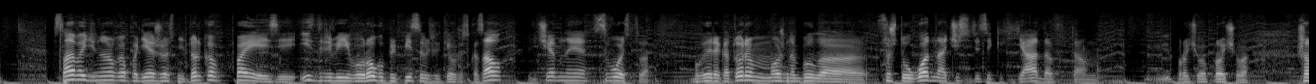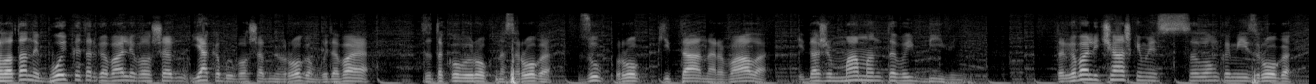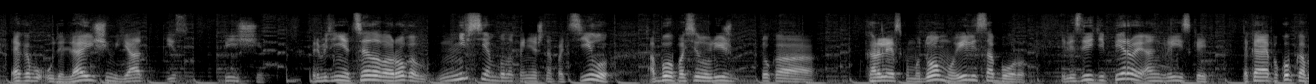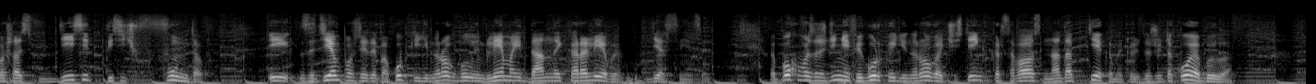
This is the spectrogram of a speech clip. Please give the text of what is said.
Слава единорога поддерживалась не только в поэзии, издревле его рогу приписывались, как я уже сказал, лечебные свойства – благодаря которым можно было все что угодно очистить от всяких ядов там и прочего-прочего. Шарлатаны бойко торговали волшебным, якобы волшебным рогом, выдавая за такой рог носорога, зуб, рог кита, нарвала и даже мамонтовый бивень. Торговали чашками с соломками из рога, якобы удаляющим яд из пищи. Приобретение целого рога не всем было, конечно, под силу, а было по силу лишь только королевскому дому или собору. Или зрите первой английской, такая покупка обошлась в 10 тысяч фунтов. И затем, после этой покупки, единорог был эмблемой данной королевы, девственницы. В эпоху Возрождения фигурка единорога частенько красовалась над аптеками, то есть даже такое было.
